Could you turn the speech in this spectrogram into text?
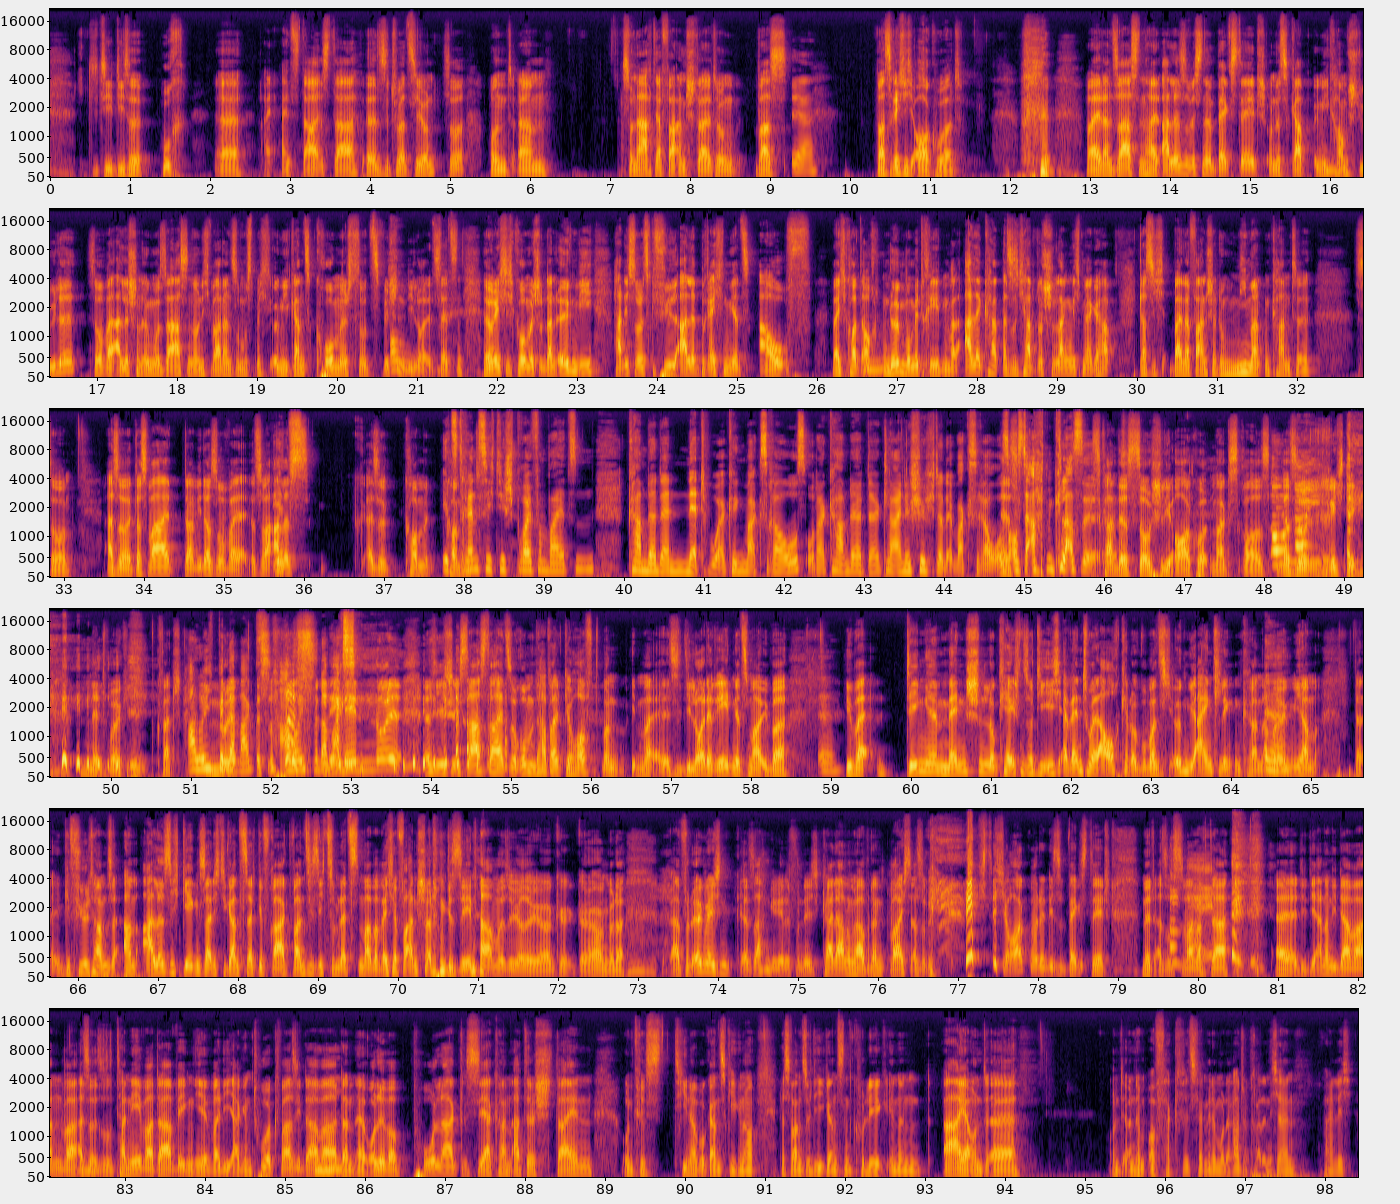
die, diese, huch, äh, ein Star ist da, äh, Situation, so. Und, ähm, so nach der Veranstaltung war's Ja. war es richtig awkward. weil dann saßen halt alle so ein bisschen im Backstage und es gab irgendwie Mhm. kaum Stühle, so, weil alle schon irgendwo saßen und ich war dann so, musste mich irgendwie ganz komisch so zwischen Oh. die Leute setzen. Richtig komisch und dann irgendwie hatte ich so das Gefühl, alle brechen jetzt auf, weil ich konnte auch Mhm. nirgendwo mitreden, weil alle kannten, also ich hatte das schon lange nicht mehr gehabt, dass ich bei einer Veranstaltung niemanden kannte. So. Also, das war halt da wieder so, weil das war alles, also, komm, Jetzt komm, trennt sich die Spreu vom Weizen. Kam da der Networking Max raus oder kam der, der kleine schüchterne Max raus Es- aus der achten Klasse? Jetzt kam der socially awkward Max raus, Oh aber nein. so richtig Networking Quatsch. Hallo, ich bin Null. der Max. Es Hallo, ich bin der nee, Max. Nee, null. Also ich, ich saß da halt so rum und hab halt gehofft, man, also die Leute reden jetzt mal über, Äh, über Dinge, Menschen, Locations, so die ich eventuell auch kenne und wo man sich irgendwie einklinken kann. Aber Ja. irgendwie haben, da, gefühlt haben, sie, haben alle sich gegenseitig die ganze Zeit gefragt, wann sie sich zum letzten Mal bei welcher Veranstaltung gesehen haben. Also ich war so, ja, ke- keine Ahnung. Oder von irgendwelchen äh, Sachen geredet, von denen ich keine Ahnung habe. Und dann war ich da so richtig awkward in diesem Backstage mit. Also es war noch da, äh, die, die anderen, die da waren, war, also, also Tane war da wegen ihr, weil die Agentur quasi da war. Mhm. Dann äh, Oliver Polak, Serkan Atte Stein und Christina Boganski, genau. Das waren so die ganzen KollegInnen. Ah ja, und, äh, und, und, oh fuck, jetzt fällt mir der Moderator gerade nicht ein. Peinlich.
